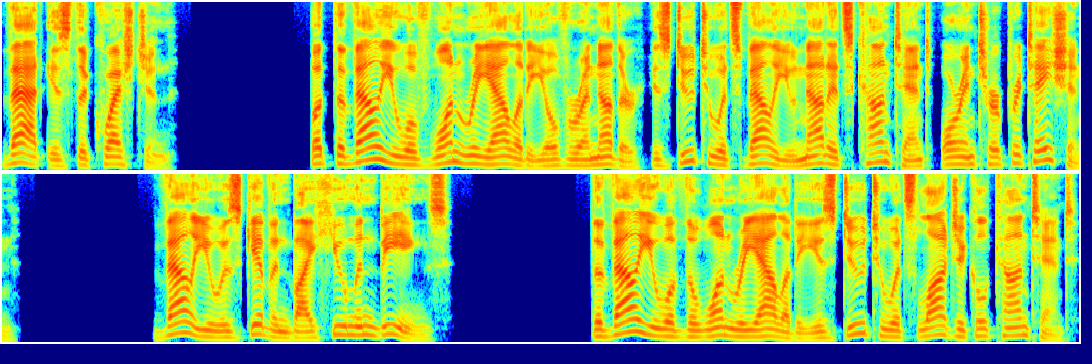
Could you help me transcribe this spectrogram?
That is the question. But the value of one reality over another is due to its value, not its content or interpretation. Value is given by human beings. The value of the one reality is due to its logical content.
